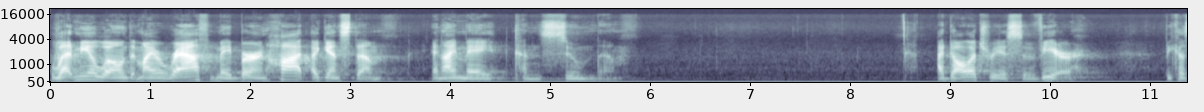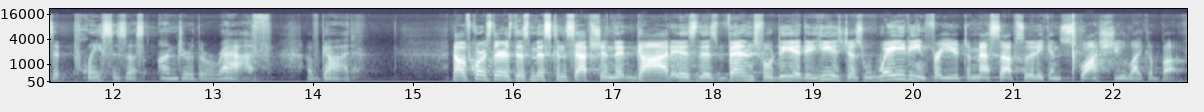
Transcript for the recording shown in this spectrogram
let me alone, that my wrath may burn hot against them, and I may consume them. Idolatry is severe because it places us under the wrath of God. Now, of course, there is this misconception that God is this vengeful deity. He is just waiting for you to mess up so that he can squash you like a bug.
